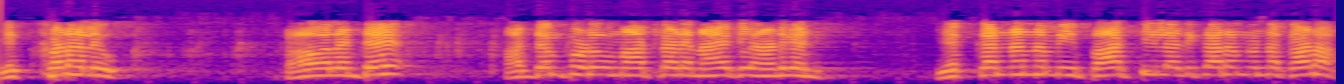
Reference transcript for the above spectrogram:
ఎక్కడా లేవు. కావాలంటే అడ్డం పొడుగు మాట్లాడే నాయకులను అడగండి. ఎక్కడన్నా మీ పార్టీల అధికారంలో ఉన్న కాడ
